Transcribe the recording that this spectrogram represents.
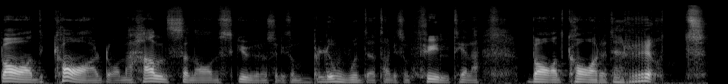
badkar då med halsen avskuren så liksom blodet har liksom fyllt hela badkaret rött.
